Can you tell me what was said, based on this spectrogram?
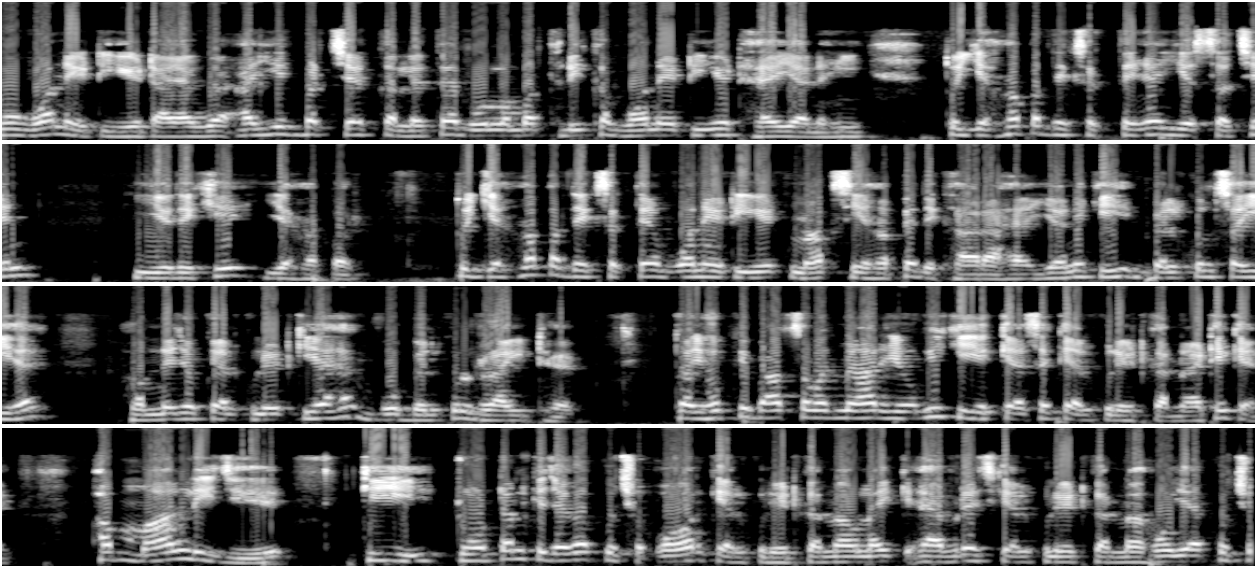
वो 188 आया हुआ है। आइए एक बार चेक कर लेते हैं रोल नंबर थ्री का 188 है या नहीं। तो यहाँ पर देख सकते हैं, ये सचिन, ये देखिए, यहाँ पर। तो यहाँ पर देख सकते हैं 188 मार्क्स यहाँ पे दिखा रहा है। यानी कि बिल्कुल सही है। हमने जो कैलकुलेट किया है, वो बिल्कुल राइट है। तो आई होप की बात समझ में आ रही होगी कि ये कैसे कैलकुलेट करना है, ठीक है? अब मान लीजिए कि टोटल की जगह कुछ और कैलकुलेट करना हो लाइक एवरेज कैलकुलेट करना हो या कुछ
